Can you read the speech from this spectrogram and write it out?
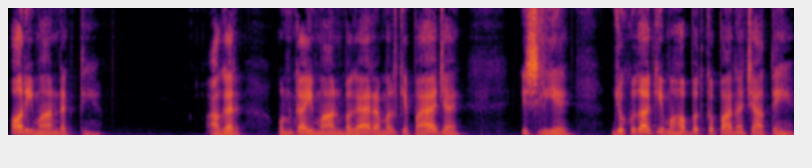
اور ایمان رکھتے ہیں۔ اگر ان کا ایمان بغیر عمل کے پایا جائے، اس لیے جو خدا کی محبت کو پانا چاہتے ہیں،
